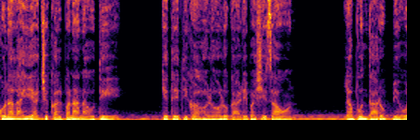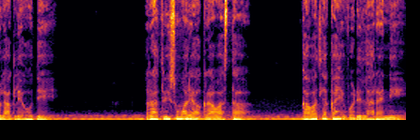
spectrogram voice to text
कुणालाही याची कल्पना नव्हती की ते तिघं हळूहळू गाडीपाशी जाऊन लपून दारू पिऊ लागले होते. रात्री सुमारे अकरा वाजता गावातल्या काही वडीलधाऱ्यांनी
